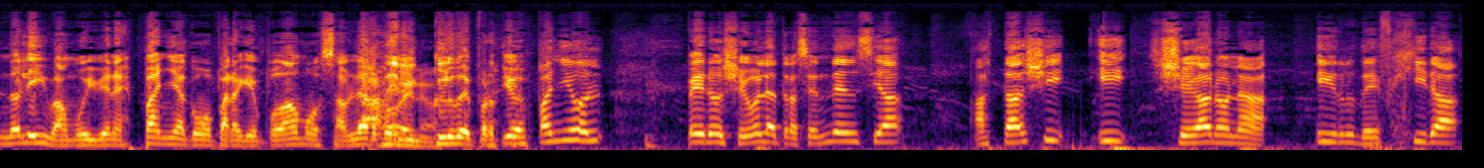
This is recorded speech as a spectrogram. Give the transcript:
no le iba muy bien a España como para que podamos hablar Ah, del bueno. Club Deportivo Español, pero llegó la trascendencia hasta allí y llegaron a ir de gira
